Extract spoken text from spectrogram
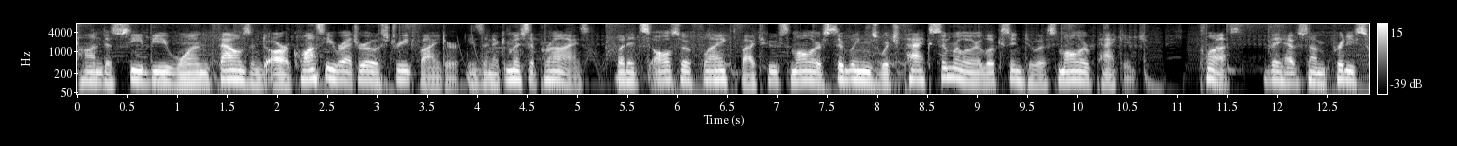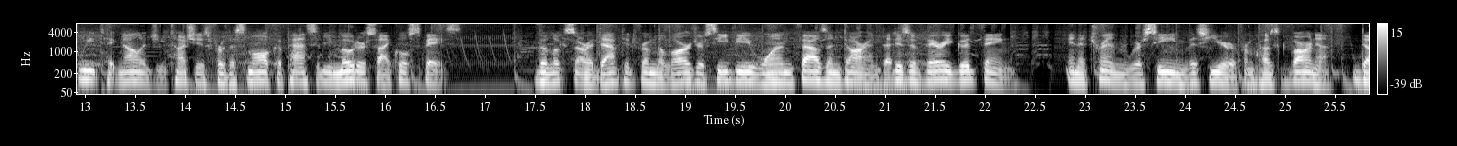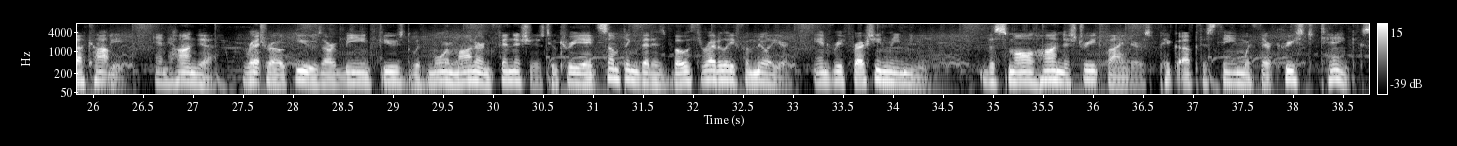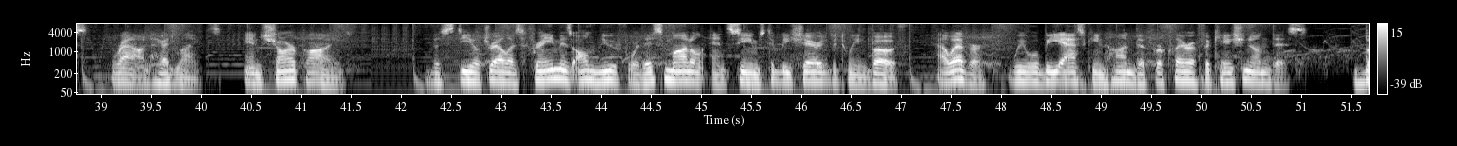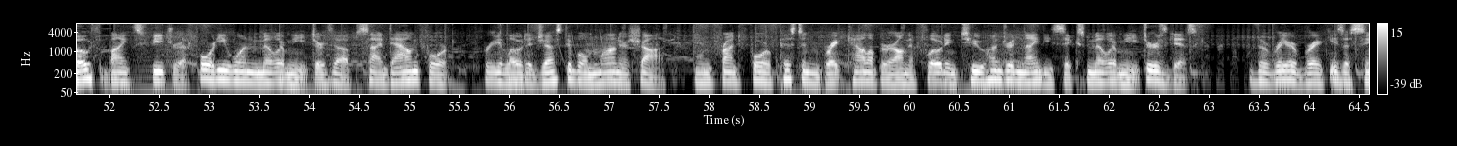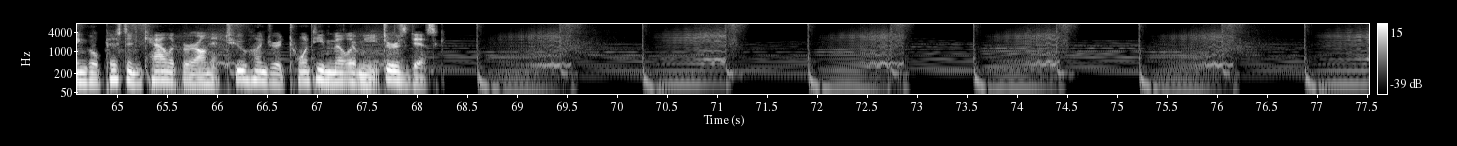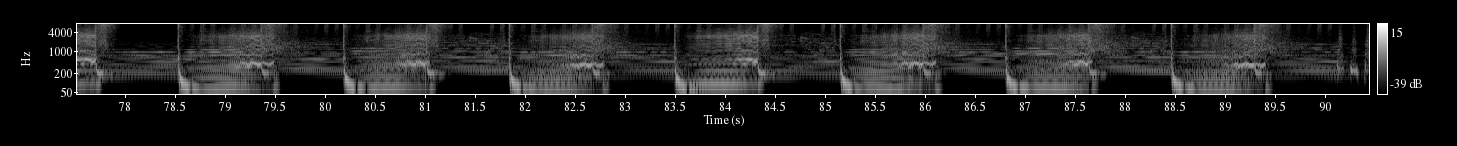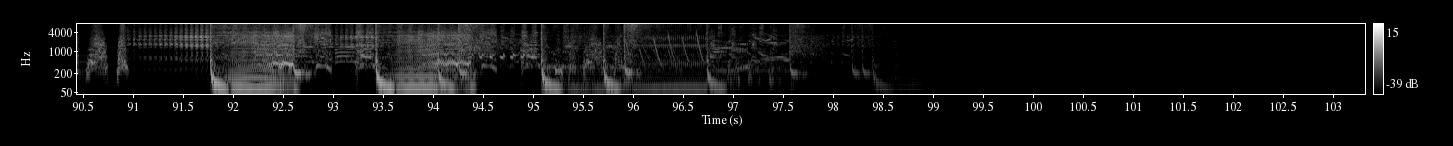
Honda CB1000R quasi-retro Street Fighter is an EICMA surprise, but it's also flanked by two smaller siblings which pack similar looks into a smaller package. Plus, they have some pretty sweet technology touches for the small capacity motorcycle space. The looks are adapted from the larger CB1000R and that is a very good thing. In a trend we're seeing this year from Husqvarna, Ducati, and Honda, retro hues are being fused with more modern finishes to create something that is both readily familiar and refreshingly new. The small Honda Street Fighters pick up this theme with their creased tanks, round headlights, and sharp eyes. The steel trellis frame is all new for this model and seems to be shared between both, however, we will be asking Honda for clarification on this. Both bikes feature a 41mm upside-down fork, preload adjustable monoshock, and front 4-piston brake caliper on a floating 296mm disc. The rear brake is a single piston caliper on a 220mm disc.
